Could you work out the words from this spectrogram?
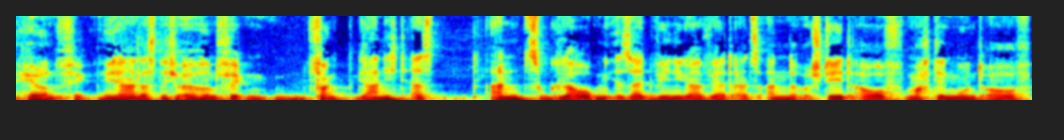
Hirnficken. ja, lasst nicht euer Hirn ficken. Fangt gar nicht erst an zu glauben, ihr seid weniger wert als andere. Steht auf, macht den Mund auf,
